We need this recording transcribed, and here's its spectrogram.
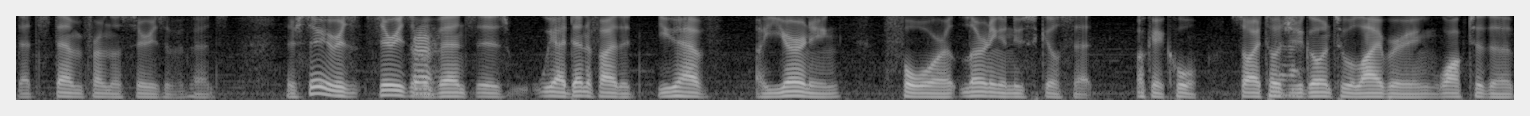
that stem from those series of events. The series series of events is we identify that you have a yearning for learning a new skill set. Okay, cool. So I told you to go into a library and walk to the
